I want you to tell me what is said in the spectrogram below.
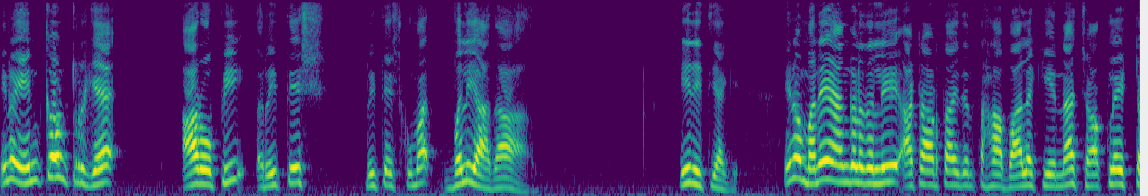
ಇನ್ನು ಎನ್ಕೌಂಟ್ರಿಗೆ ಆರೋಪಿ ರಿತೇಶ್ ರಿತೇಶ್ ಕುಮಾರ್ ಬಲಿಯಾದ ಈ ರೀತಿಯಾಗಿ ಇನ್ನು ಮನೆ ಅಂಗಳದಲ್ಲಿ ಆಟ ಆಡ್ತಾ ಇದ್ದಂತಹ ಬಾಲಕಿಯನ್ನು ಚಾಕ್ಲೇಟ್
